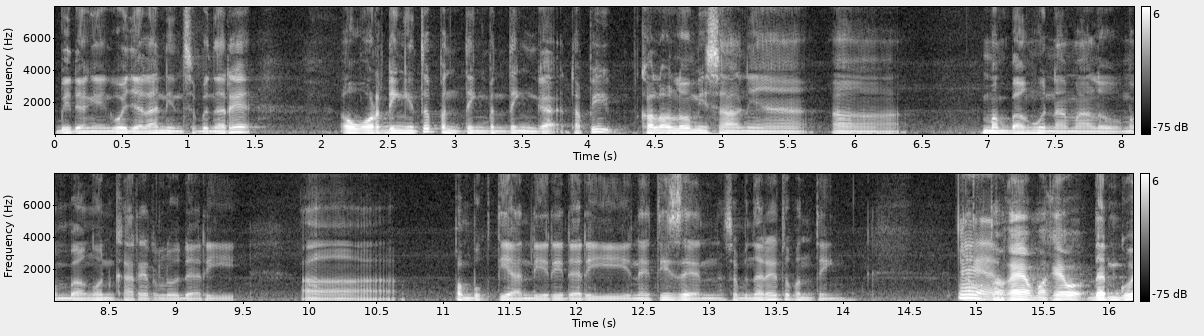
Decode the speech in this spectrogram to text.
bidang yang gue jalanin, sebenarnya awarding itu penting-penting enggak, tapi kalau lo misalnya uh, membangun nama lo, membangun karir lo dari uh, pembuktian diri dari netizen, sebenarnya itu penting. Nah, Iya. makanya makanya dan gue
